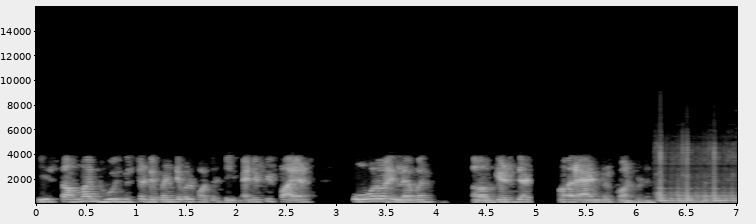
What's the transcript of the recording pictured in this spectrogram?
He's someone who is Mr. Dependable for the team. And if he fires, over 11 uh, gets that power and confidence.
